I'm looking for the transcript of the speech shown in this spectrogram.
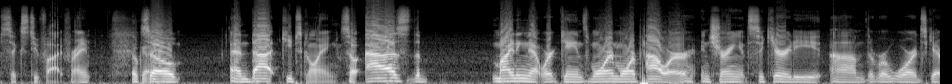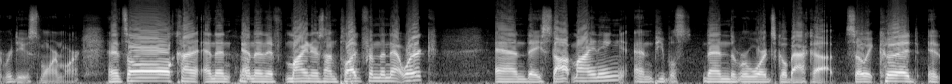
625. Right. Okay. So, and that keeps going. So as the mining network gains more and more power, ensuring its security, um, the rewards get reduced more and more. And it's all kind of, and then Huh. and then if miners unplug from the network and they stop mining, and people, s- then the rewards go back up. So it could, it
